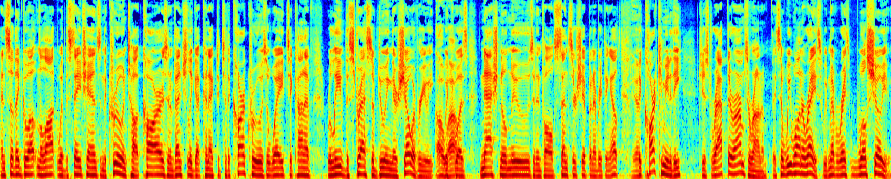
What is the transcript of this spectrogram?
and so they'd go out in the lot with the stagehands and the crew and talk cars and eventually got connected to the car crew as a way to kind of relieve the stress of doing their show every week Oh, which wow. was national news and involved censorship and everything else Yeah. the car community just wrapped their arms around them they said we want to race we've never raced we'll show you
